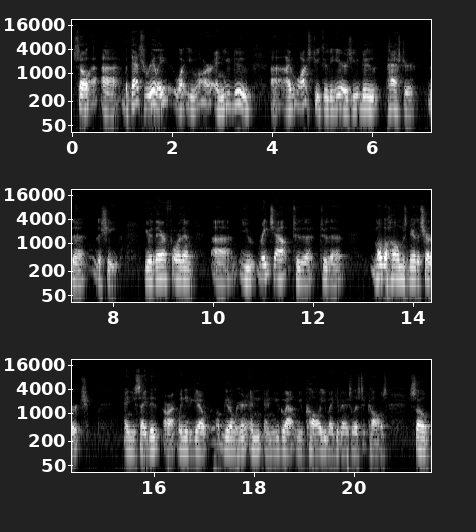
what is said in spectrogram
So, uh, but that's really what you are, and you do. Uh, I've watched you through the years. You do pastor the the sheep. You're there for them. Uh, you reach out to the to the mobile homes near the church and you say, "Th- "All right, we need to get get over here," and and you go out and you call, you make evangelistic calls. So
